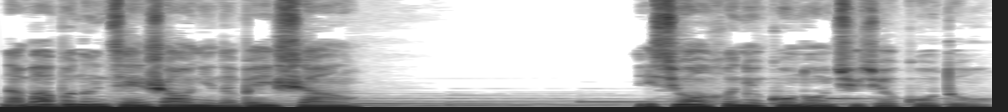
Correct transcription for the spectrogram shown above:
哪怕不能减少你的悲伤，也希望和你共同拒绝孤独。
